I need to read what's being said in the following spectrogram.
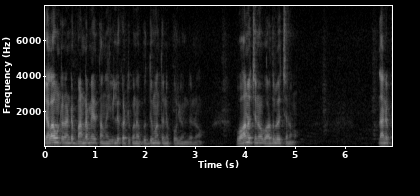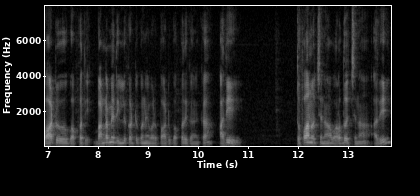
ఎలా ఉంటాడంటే బండ మీద తన ఇల్లు కట్టుకునే బుద్ధిమంతుని పోలి ఉండును. వానొచ్చినో వరదలు వచ్చెను. దాని పాటు గొప్పది. బండ మీద ఇల్లు కట్టుకునేవాడు పాటు గొప్పది కనుక అది తుఫాన్ వచ్చినా వరద వచ్చినా అది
